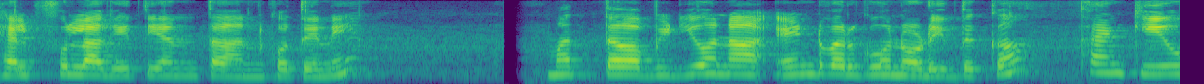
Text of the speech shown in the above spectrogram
ಹೆಲ್ಪ್ಫುಲ್ ಆಗೈತಿ ಅಂತ ಅನ್ಕೋತೀನಿ. ಮತ್ತು ವಿಡಿಯೋನ ಎಂಡ್ವರೆಗೂ ನೋಡಿದ್ದಕ್ಕೆ ಥ್ಯಾಂಕ್ ಯು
